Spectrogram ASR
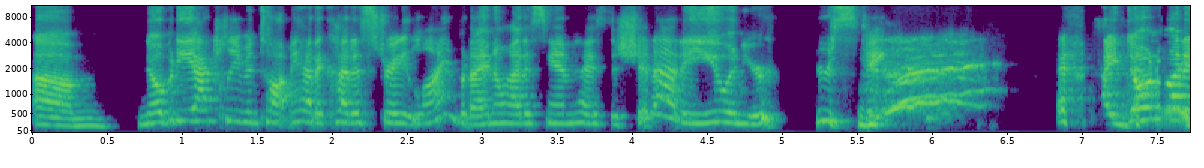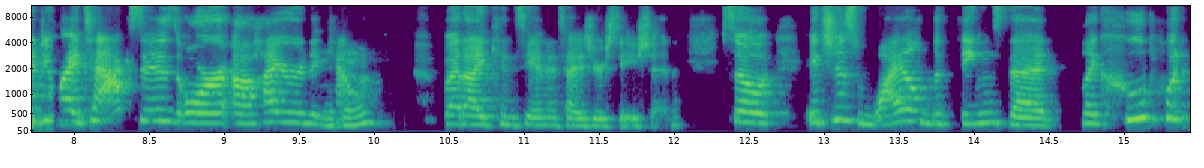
Um, nobody actually even taught me how to cut a straight line, but I know how to sanitize the shit out of you and your your state. I don't know how to do my taxes or uh, hire an accountant. Mm-hmm but I can sanitize your station. So it's just wild the things that like who put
